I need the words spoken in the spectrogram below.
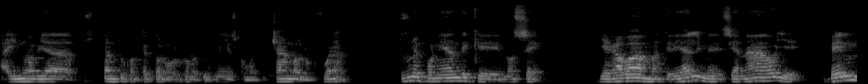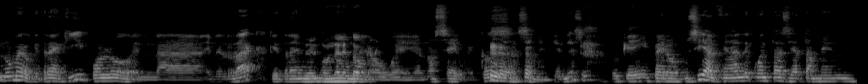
ahí no había pues, tanto contacto a lo mejor con otros niños como tu chamba o lo que fuera. Entonces me ponían de que, no sé, llegaba material y me decían, ah, oye, ve el número que trae aquí, ponlo en, la, en el rack que trae el donde le toca. güey, o no sé, güey, cosas así, ¿me entiendes? Ok. Pero pues sí, al final de cuentas ya también,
